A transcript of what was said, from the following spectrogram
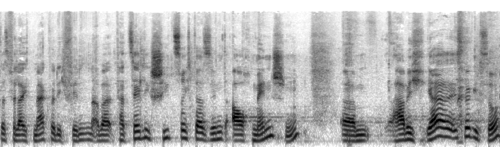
das vielleicht merkwürdig finden, aber tatsächlich Schiedsrichter sind auch Menschen. Ähm, habe ich, ja, ist wirklich so.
